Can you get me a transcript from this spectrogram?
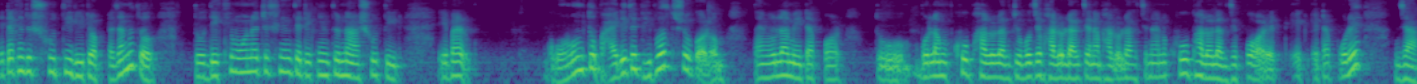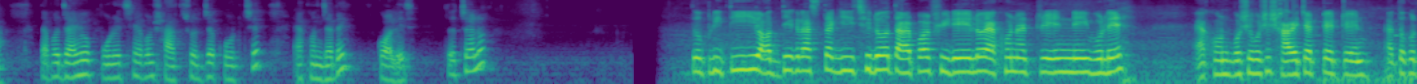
এটা কিন্তু সুতিরই টপটা জানো তো? তো দেখে মনে হচ্ছে সিনথেটিক কিন্তু না, সুতির। এবার গরম তো বাইরে তো বিভৎস গরম। তাই আমি বললাম, এটা পর। তো বললাম, খুব ভালো লাগছে। বলছে, ভালো লাগছে না, ভালো লাগছে না। খুব ভালো লাগছে, পর। এটা পরে যা। তারপর যাই হোক পড়েছে এখন সাজসজ্জা করছে। এখন যাবে কলেজ তো চলো তো প্রীতি অর্ধেক রাস্তা গিয়েছিল তারপর ফিরে এলো এখন আর ট্রেন নেই বলে। এখন বসে বসে সাড়ে চারটের ট্রেন। এতক্ষণ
